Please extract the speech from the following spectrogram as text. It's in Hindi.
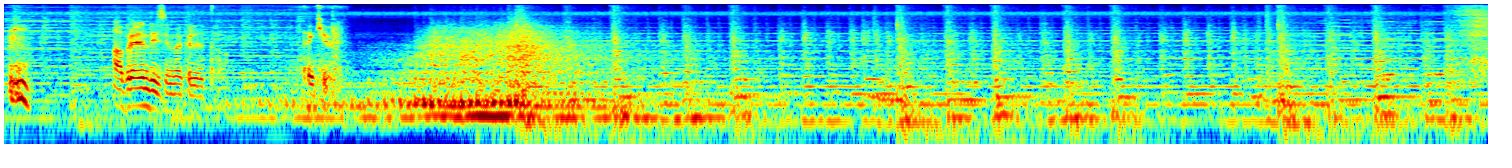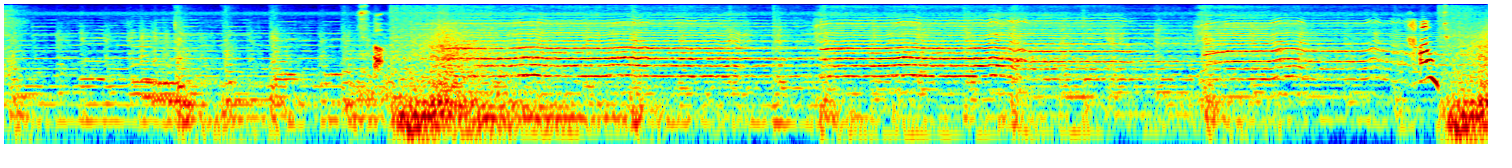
आप रहने दीजिए मैं कर देता हूँ। थैंक यू आउच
